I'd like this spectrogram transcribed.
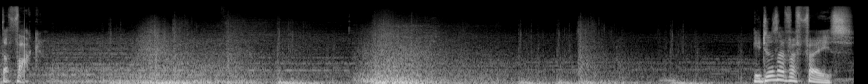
The fuck? He does have a face,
